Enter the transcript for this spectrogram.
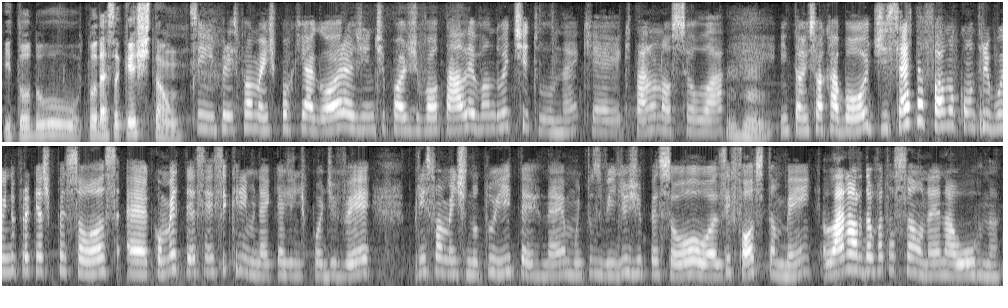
e todo, toda essa questão. Sim, principalmente porque agora a gente pode voltar levando o e-título, né? Que é que tá no nosso celular. Uhum. Então isso acabou de certa forma contribuindo para que as pessoas é, cometessem esse crime, né? Que a gente pode ver principalmente no Twitter, né, muitos vídeos de pessoas e fotos também lá na hora da votação, né, na urna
